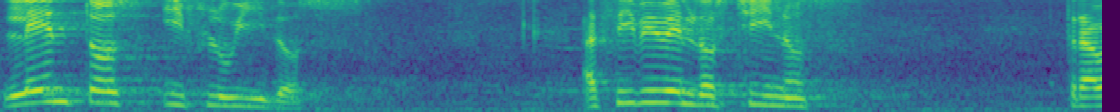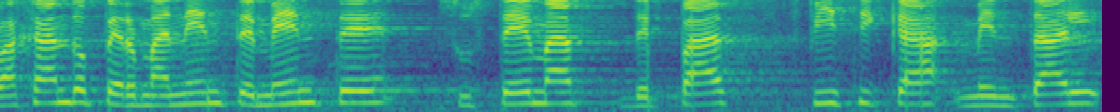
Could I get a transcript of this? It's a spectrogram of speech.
lentos y fluidos. Así viven los chinos, trabajando permanentemente sus temas de paz física, mental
